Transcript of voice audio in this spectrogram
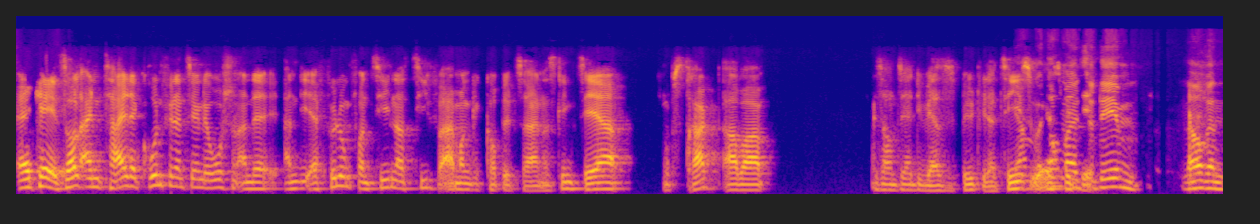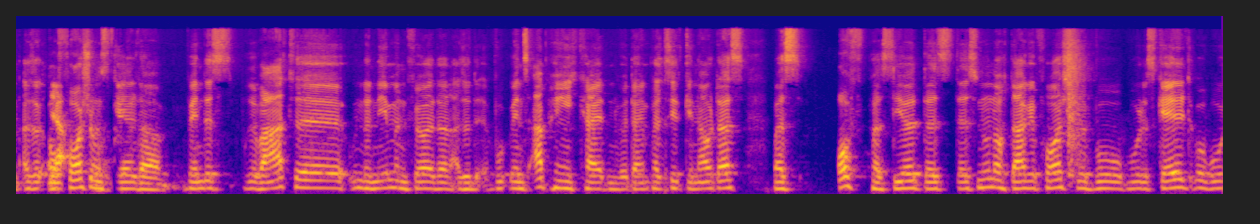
Okay, soll ein Teil der Grundfinanzierung der Hochschulen an, der, an die Erfüllung von Zielen als Zielvereinbarung gekoppelt sein. Das klingt sehr abstrakt, aber ist auch ein sehr diverses Bild wieder. CSU, ja, Nochmal zu dem, Lauren, also auch ja. Forschungsgelder, wenn das private Unternehmen fördern, also wenn es Abhängigkeiten wird, dann passiert genau das, was oft passiert, dass, dass nur noch da geforscht wird, wo, wo das Geld, wo, wo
